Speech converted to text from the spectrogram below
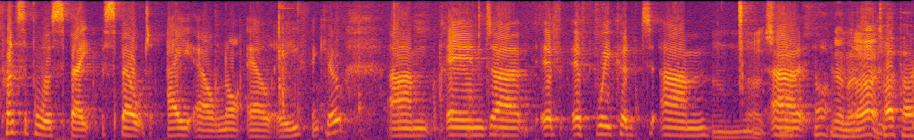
principal is spa- spelt A-L, not L-E, thank you. Um, and uh, if, if we could, um, No, it's uh, not. No, no, typo.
